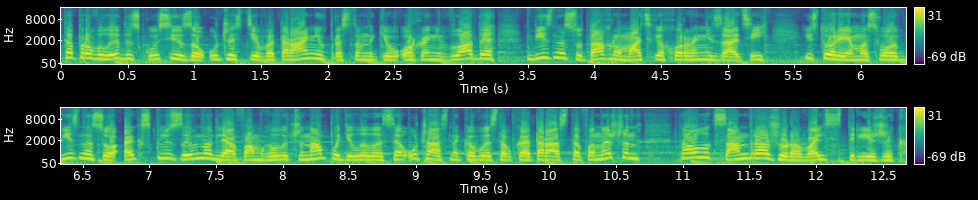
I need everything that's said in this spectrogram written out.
та провели дискусії за участі ветеранів, представників органів влади, бізнесу та громадських організацій. Історіями свого бізнесу ексклюзивно для ФАМ Галичина поділилися учасники виставки Тарас Стефанишин та Олександра Журавель-Стріжик.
